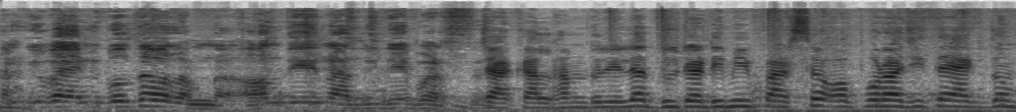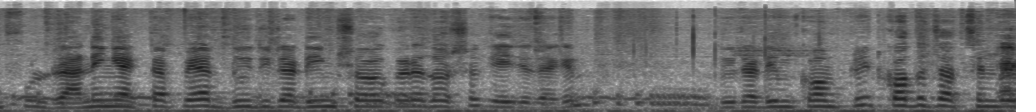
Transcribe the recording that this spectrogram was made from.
আমি কি ভাই আমি বলতে পারলাম না। অন দিয়ে না দুই দিয়ে পারছে। যাক আলহামদুলিল্লাহ দুইটা ডিমই পারছে। অপরাজিতা একদম ফুল রানিং একটা পেয়ার দুই দুইটা ডিম সহকারে। দর্শক এই যে দেখেন দুইটা ডিম কমপ্লিট কত চাচ্ছেন ভাই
